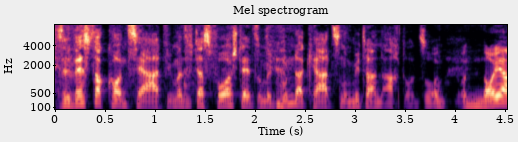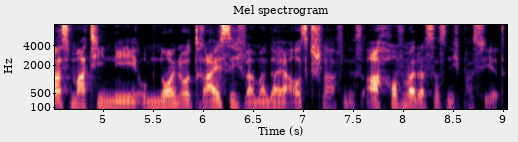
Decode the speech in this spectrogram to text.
Silvesterkonzert, wie man sich das vorstellt, so mit Wunderkerzen um Mitternacht und so. Und, und Neujahrsmatinee um 9.30 Uhr, weil man da ja ausgeschlafen ist. Ach, hoffen wir, dass das nicht passiert.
